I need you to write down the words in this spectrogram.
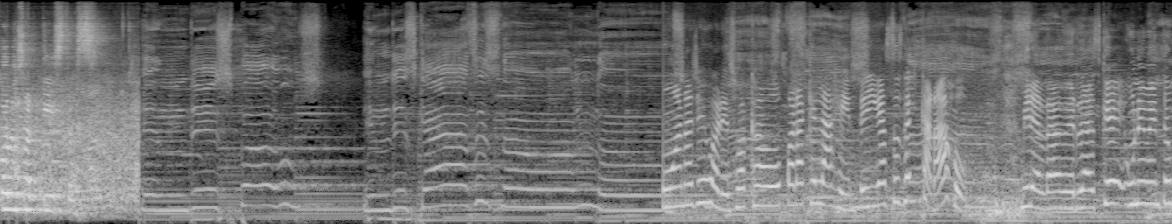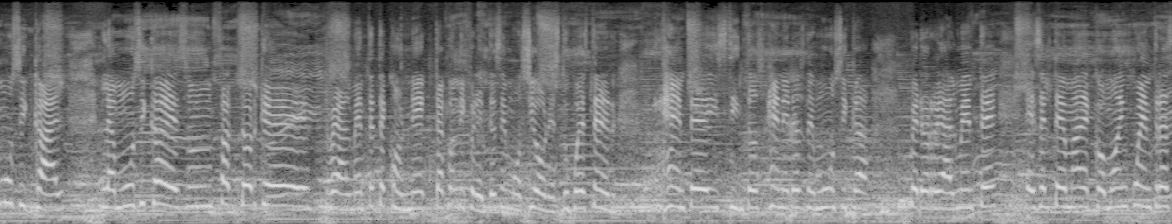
con los artistas. Llevar eso a cabo para que la gente diga esto es del carajo? Mira, la verdad es que un evento musical, la música es un factor que realmente te conecta con diferentes emociones. Tú puedes tener gente de distintos géneros de música, pero realmente es el tema de cómo encuentras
